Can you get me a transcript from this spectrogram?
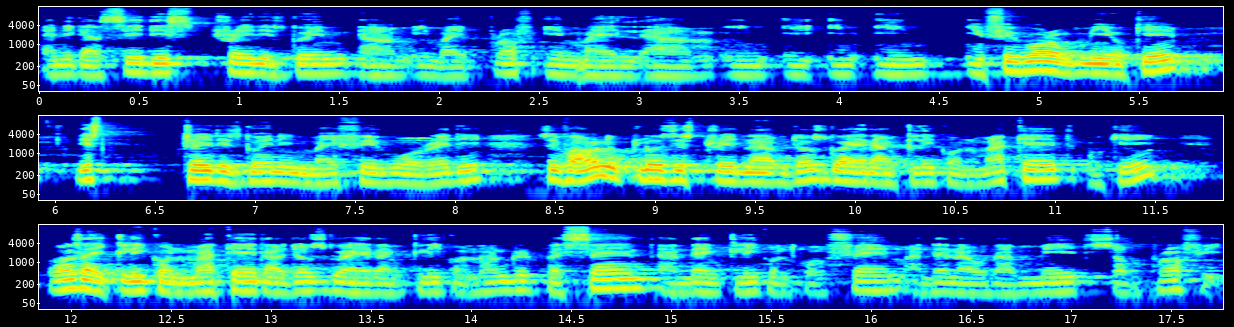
And you can see this trade is going um, in my prof in my um, in, in in in favor of me okay? This trade is going in my favor already. So if i want to close this trade now just go ahead and click on market okay? Once i click on market i'll just go ahead and click on 100 percent and then click on confirm and then i would have made some profit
